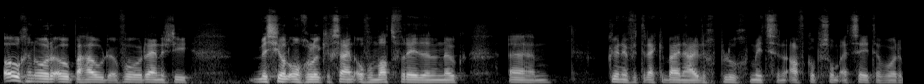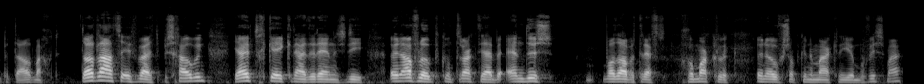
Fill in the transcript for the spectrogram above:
ogen en oren open houden voor renners die misschien ongelukkig zijn of om wat voor reden dan ook um, kunnen vertrekken bij een huidige ploeg, mits een afkoopsom et cetera worden betaald. Maar goed, dat laten we even buiten beschouwing. Jij hebt gekeken naar de renners die een aflopend contract hebben en dus wat dat betreft gemakkelijk een overstap kunnen maken naar Jumbo-Visma.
